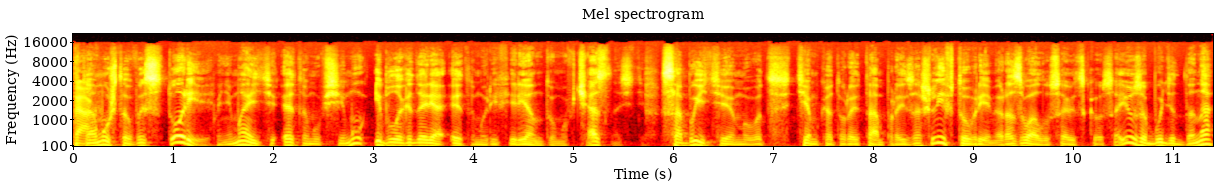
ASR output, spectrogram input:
Так. потому что в истории, понимаете, этому всему и благодаря этому референдуму, в частности, событиям вот тем, которые там произошли в то время, развалу Советского Союза, будет дана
